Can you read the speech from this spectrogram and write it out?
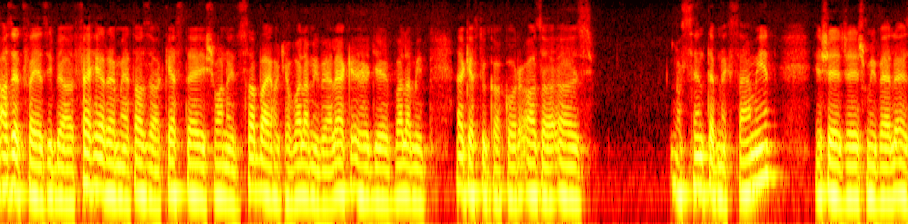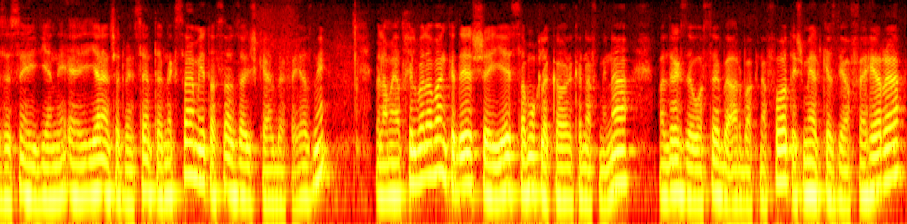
azért fejezi be a fehérre, mert azzal kezdte, és van egy szabály, hogyha valamivel el, hogy valamit elkezdtünk, akkor az a, az, az szentebbnek számít, és, és mivel ez, ez egy ilyen jelensetben szentebbnek számít, azt azzal is kell befejezni. ולמה יתחיל בלבן? כדי שיהיה סמוך לכנף מינה, a Drexeo Szebe Arbaknafot, és miért kezdi a fehérrel?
